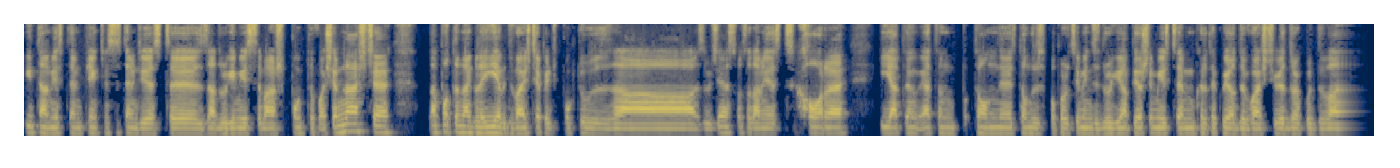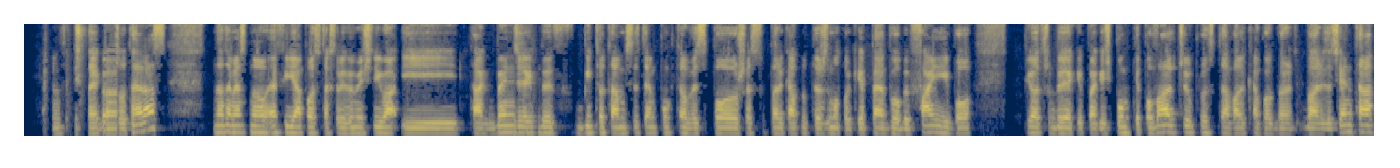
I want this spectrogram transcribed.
i tam jest ten piękny system, gdzie jest y, za drugie miejsce masz punktów 18, a potem nagle jeb 25 punktów za zwycięstwo, co tam jest chore i ja, ten, ja ten, tą, tą dysproporcję między drugim a pierwszym miejscem krytykuję od właściwie od roku 2000 tego do teraz. Natomiast no, FIA po tak sobie wymyśliła i tak będzie, jakby wbito tam system punktowy z Porsche Super Cup lub też z MotoGP, byłoby fajniej, bo Piotr by jakieś, jakieś punkty powalczył, plus ta walka była bardziej zacięta,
